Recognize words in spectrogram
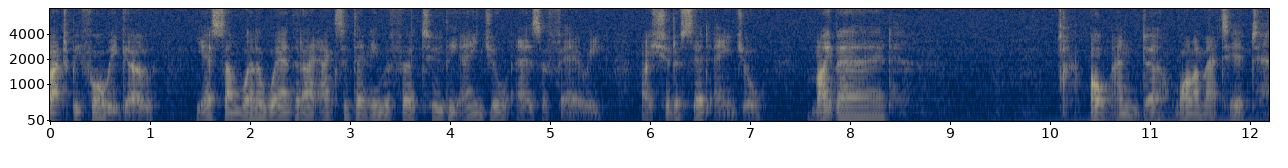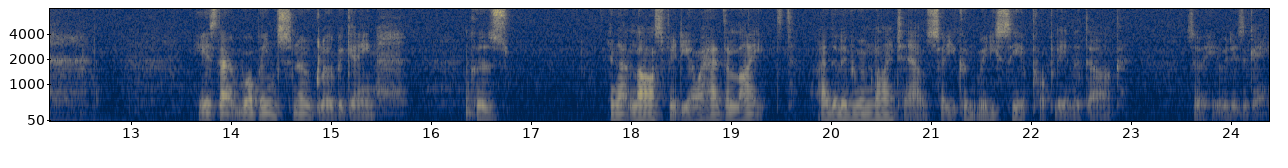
But before we go, yes, I'm well aware that I accidentally referred to the angel as a fairy. I should have said angel. My bad. Oh, and uh, while I'm at it, here's that Robin snow globe again. Because in that last video I had the light, I had the living room light out so you couldn't really see it properly in the dark. So here it is again.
